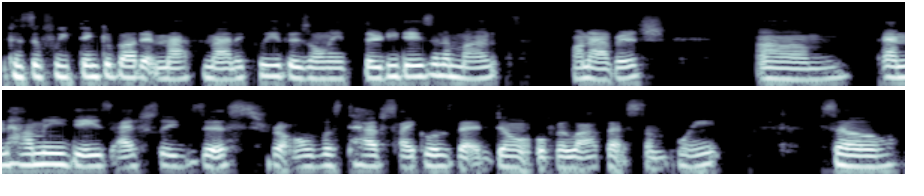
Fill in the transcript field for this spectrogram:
Because if we think about it mathematically, there's only 30 days in a month on average. Um, and how many days actually exist for all of us to have cycles that don't overlap at some point. So,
